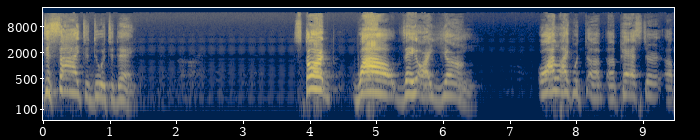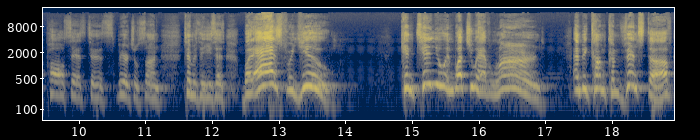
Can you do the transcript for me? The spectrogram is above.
Decide to do it today. Start while they are young. Or oh, I like what uh, uh, Pastor uh, Paul says to his spiritual son, Timothy. He says, But as for you, continue in what you have learned and become convinced of,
